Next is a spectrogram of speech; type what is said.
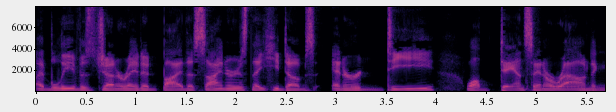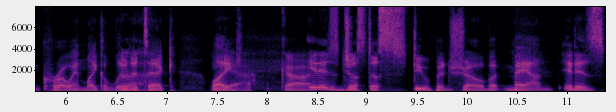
I believe is generated by the signers that he dubs Ener-D while dancing around and crowing like a lunatic. Like yeah. God. it is just a stupid show, but man, it is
